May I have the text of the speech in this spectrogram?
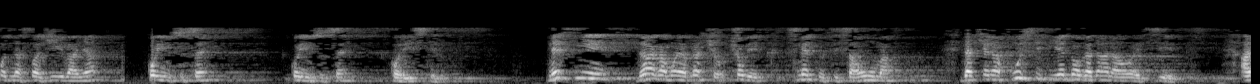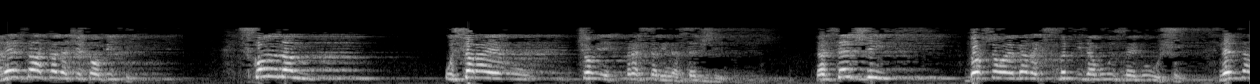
od naslađivanja kojim su se, kojim su se koristili? Ne smije, draga moja braćo, čovjek smetnuti sa uma da će napustiti jednoga dana ovaj svijet. A ne zna kada će to biti. Skoro nam u Sarajevu čovjek preseli na seždi. Na seždi došao je melek smrti da mu uzme dušu. Ne zna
